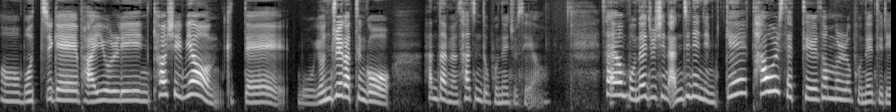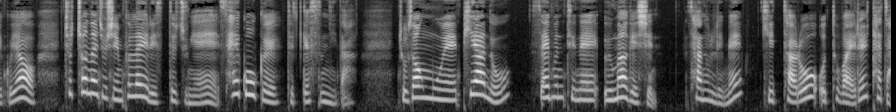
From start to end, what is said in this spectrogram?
어, 멋지게 바이올린 켜시면 그때 뭐 연주회 같은 거 한다면 사진도 보내주세요. 사연 보내주신 안진희님께 타월 세트 선물로 보내드리고요. 추천해주신 플레이리스트 중에 세 곡을 듣겠습니다. 조성모의 피아노, 세븐틴의 음악의 신, 산울림의 기타로 오토바이를 타자.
